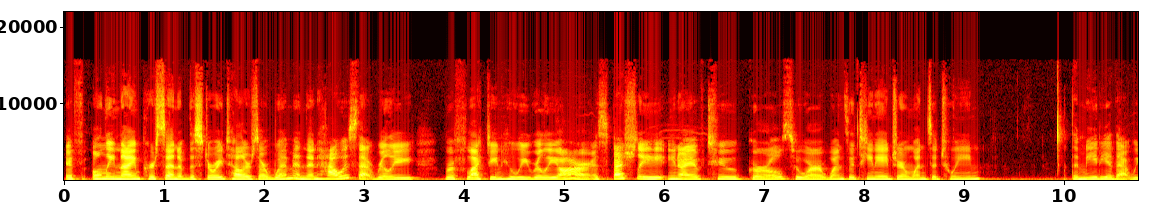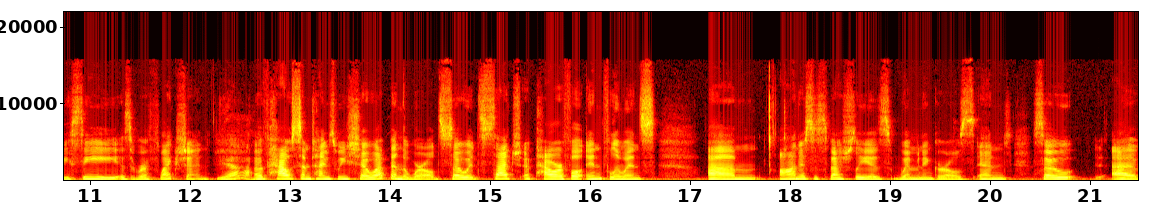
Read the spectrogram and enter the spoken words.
if only 9% of the storytellers are women, then how is that really reflecting who we really are? Especially, you know, I have two girls who are one's a teenager and one's a tween. The media that we see is a reflection Yeah. of how sometimes we show up in the world. So it's such a powerful influence um, on us, especially as women and girls. And so uh,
